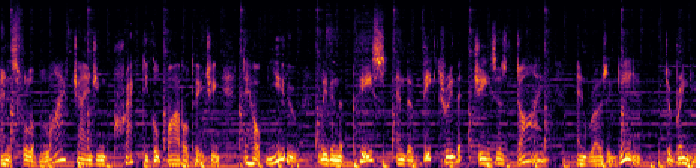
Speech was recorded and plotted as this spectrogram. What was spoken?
and it's full of life changing, practical Bible teaching to help you live in the peace and the victory that Jesus died and rose again to bring you.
